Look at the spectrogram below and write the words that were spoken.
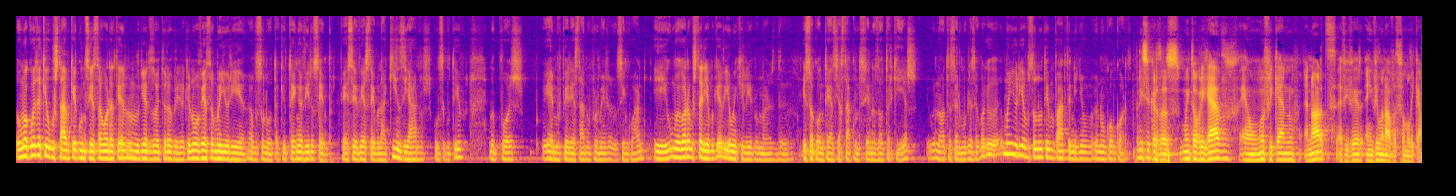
Uma coisa que eu gostava que acontecesse agora ter no dia 18 de abril, é que não houvesse a maioria absoluta, que tem havido sempre. O PSV esteve lá 15 anos consecutivos, depois MPD está no primeiro 5 anos, e agora gostaria, porque havia um equilíbrio mais de... Isso acontece, já está acontecendo nas autarquias, nota-se a democracia, porque a maioria absoluta, em parte nenhum, eu não concordo. Benício Cardoso, muito obrigado. É um africano a norte a viver em Vila Nova de Famalicão.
